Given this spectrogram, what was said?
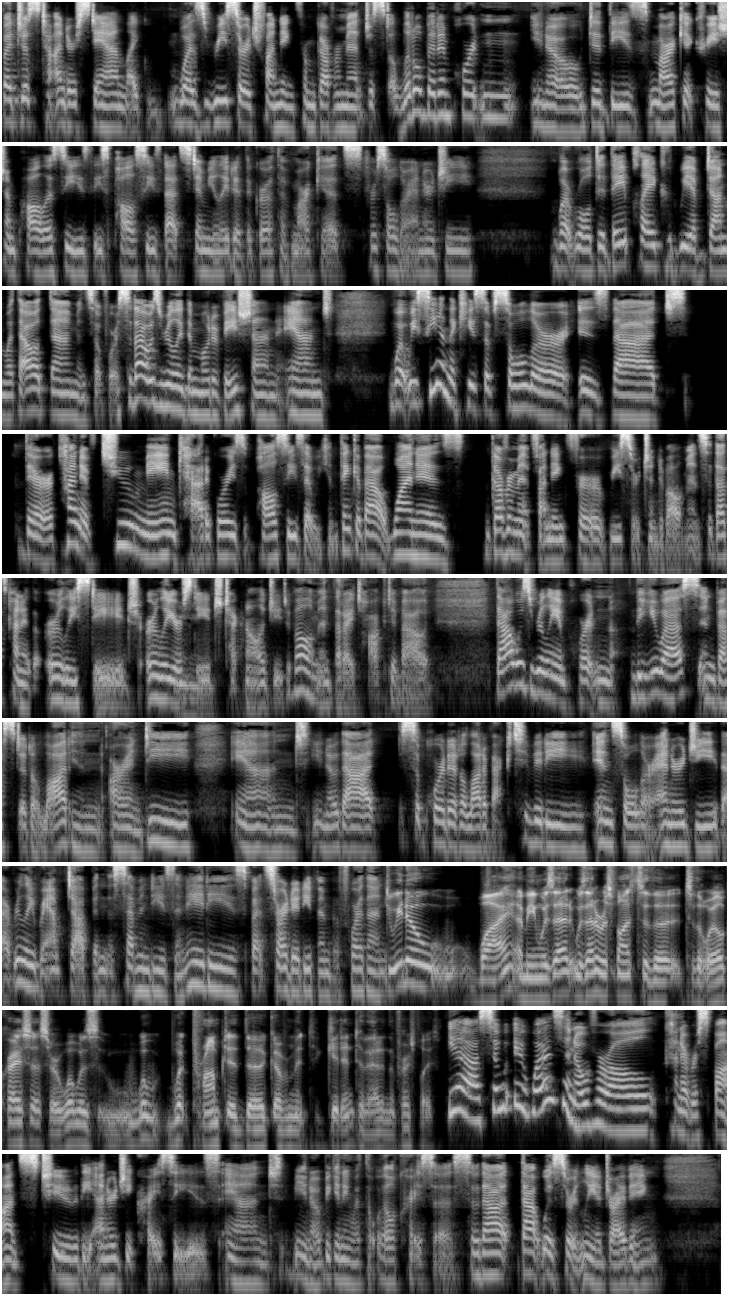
but just to understand like, was research funding from government just a little bit important? You know, did these market creation policies, these policies that stimulated the growth of markets for solar energy, what role did they play? Could we have done without them and so forth? So that was really the motivation. And what we see in the case of solar is that there are kind of two main categories of policies that we can think about. One is government funding for research and development. So that's kind of the early stage, earlier mm. stage technology development that I talked about. that was really important. The US invested a lot in R&D and, you know, that supported a lot of activity in solar energy that really ramped up in the 70s and 80s, but started even before then. Do we know why? I mean, was that was that a response to the to the oil crisis, or what was what what prompted the government to get into that in the first place? Yeah, so it was an overall kind of response to the energy crises, and you know, beginning with the oil crisis. So that that was certainly a driving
